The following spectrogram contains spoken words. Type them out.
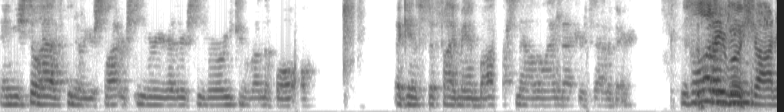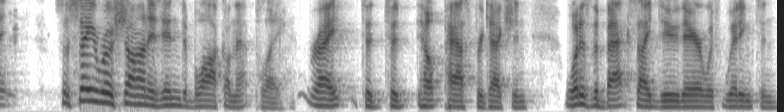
and you still have, you know, your slot receiver, your other receiver, or you can run the ball against a five man box now. The linebacker's out of there. There's a so lot say of Roschon, So say Roschon is in to block on that play, right? To to help pass protection. What does the backside do there with Whittington?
